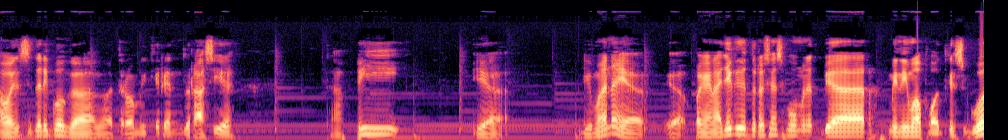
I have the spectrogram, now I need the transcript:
awalnya sih tadi gue gak, gak terlalu mikirin durasi ya. Tapi ya gimana ya? Ya pengen aja gitu durasinya 10 menit biar minimal podcast gue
